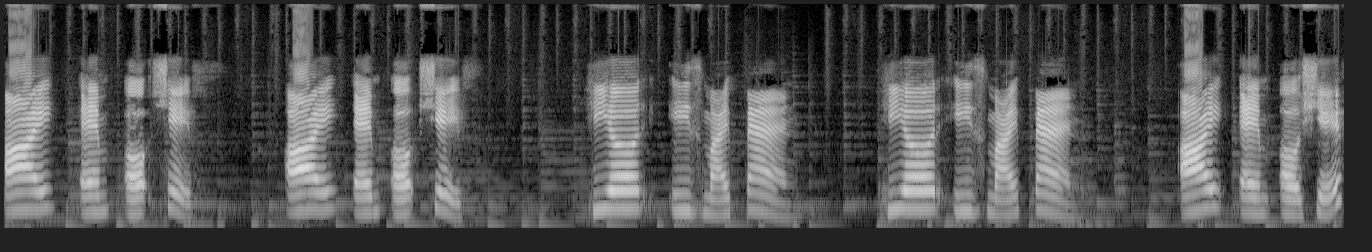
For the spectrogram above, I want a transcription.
I am a chef. I am a chef. Here is my pan. Here is my pan. I am a chef.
